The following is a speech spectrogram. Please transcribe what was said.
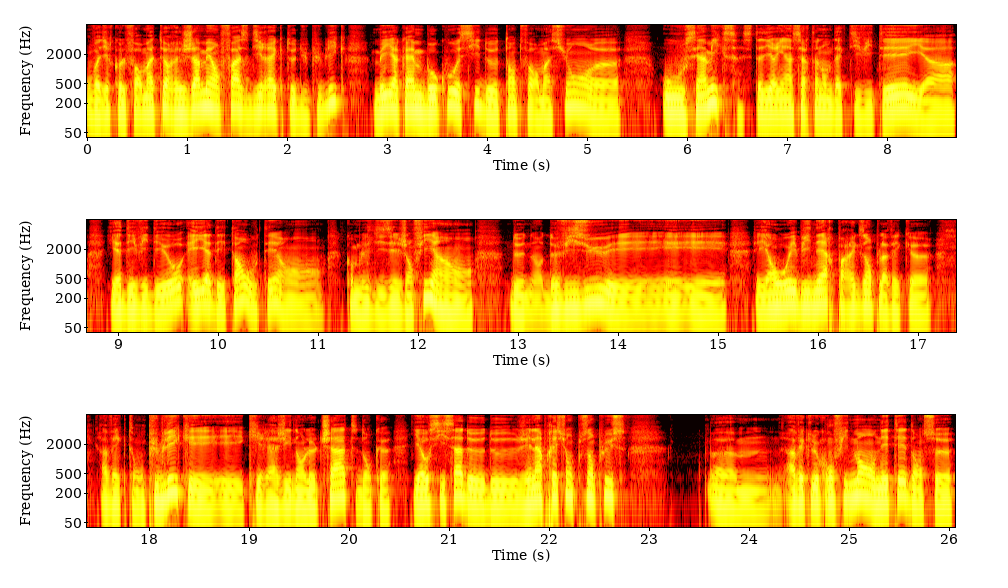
on va dire que le formateur est jamais en face directe du public, mais il y a quand même beaucoup aussi de temps de formation euh, où c'est un mix, c'est-à-dire il y a un certain nombre d'activités, il y a, des vidéos et il y a des temps où tu es en, comme le disait Jean-Phi, hein, en, de, de visu et, en webinaire par exemple avec, euh, ton public et, qui réagit dans le chat. Donc euh, il y a aussi ça de j'ai l'impression de plus en plus euh, avec le confinement, on était dans ce,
